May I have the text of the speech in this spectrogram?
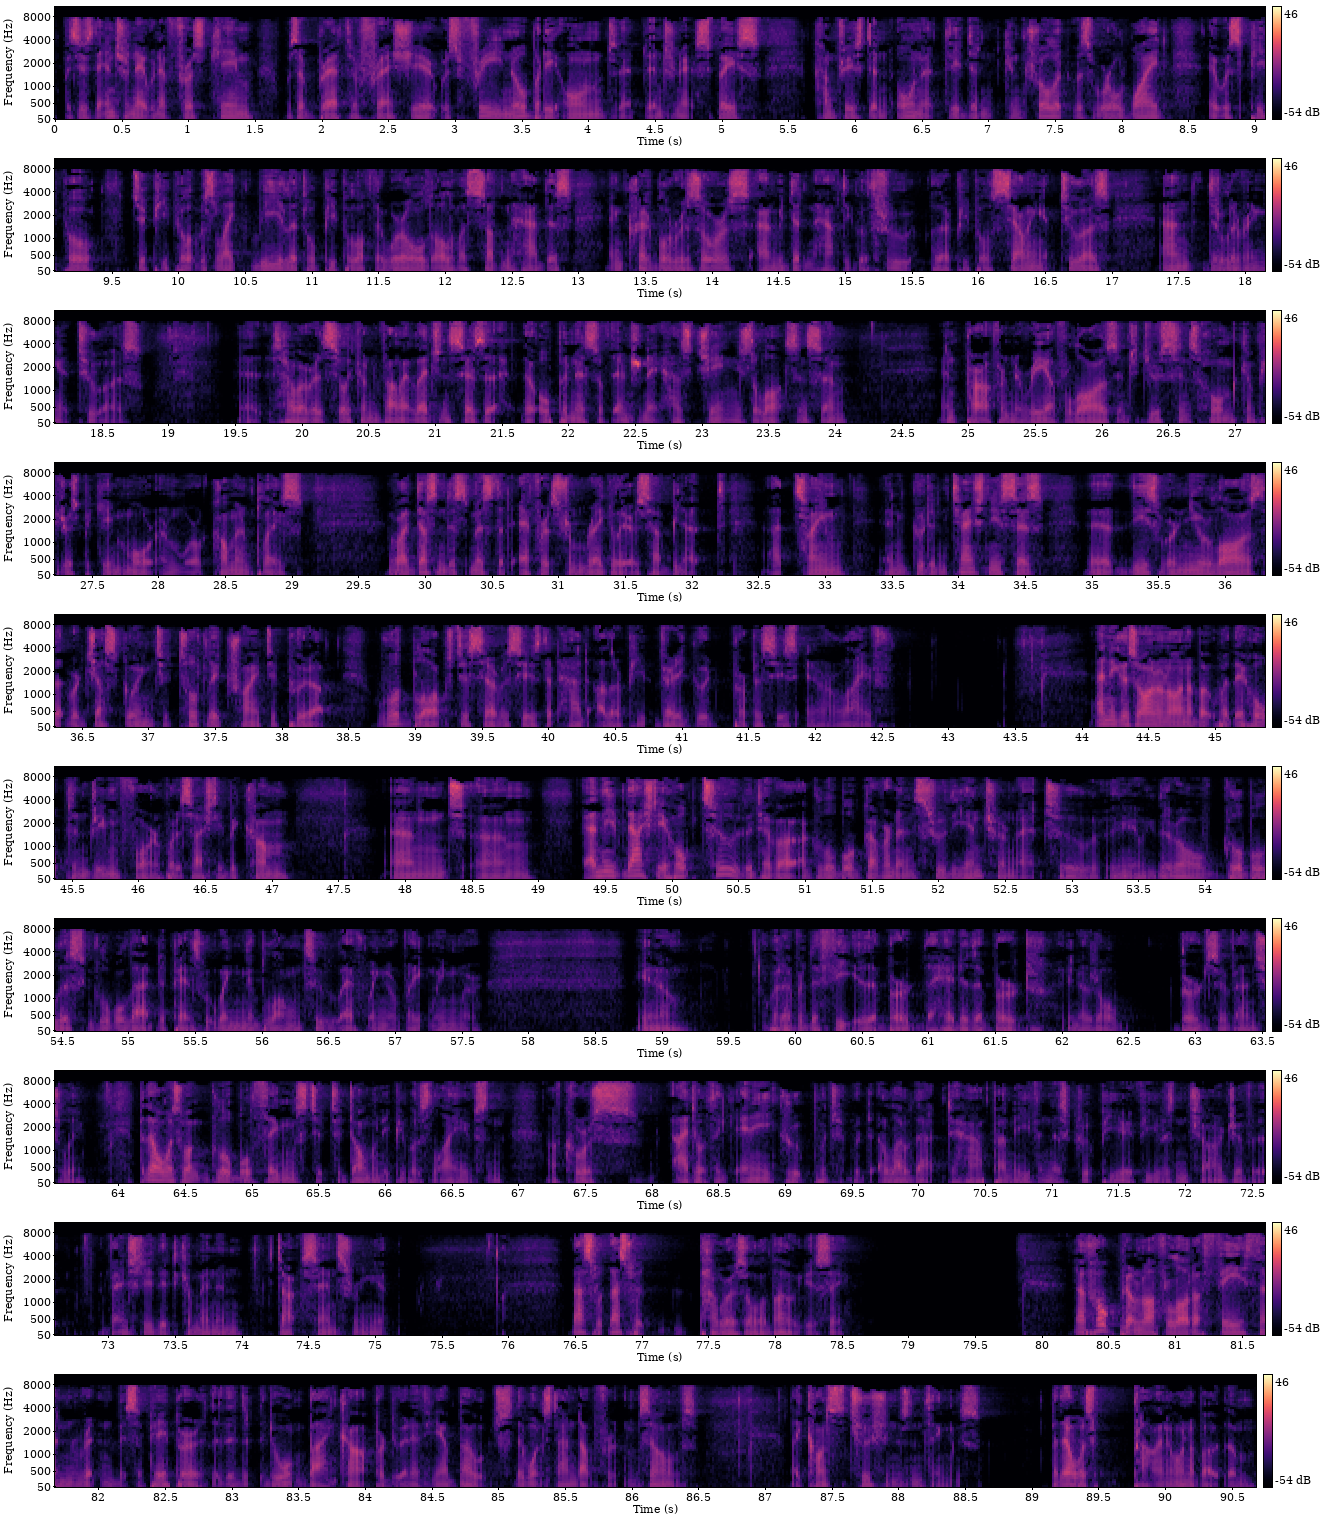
But says the internet when it first came was a breath of fresh air. It was free. Nobody owned the internet space. Countries didn't own it. They didn't control it. It was worldwide. It was people to people. It was like we little people of the world all of a sudden had this incredible resource and we didn't have to go through other people selling it to us and delivering it to us. Uh, however, the Silicon Valley legend says that the openness of the internet has changed a lot since then. In part of an array of laws introduced since home computers became more and more commonplace. While he doesn't dismiss that efforts from regulators have been at, at time in good intention, he says uh, these were new laws that were just going to totally try to put up roadblocks to services that had other pe- very good purposes in our life. And he goes on and on about what they hoped and dreamed for and what it's actually become. And, um, and they actually hoped too they'd have a, a, global governance through the internet too. You know, they're all global this and global that, depends what wing they belong to, left wing or right wing or, you know, whatever the feet of the bird, the head of the bird, you know, they're all birds eventually. But they always want global things to, to dominate people's lives. And of course, I don't think any group would, would allow that to happen, even this group here, if he was in charge of it. Eventually they'd come in and start censoring it. That's what, that's what power is all about, you see. Now, folk put an awful lot of faith in written bits of paper that they, they won't back up or do anything about. They won't stand up for it themselves. like constitutions and things. But they're always prattling on about them.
